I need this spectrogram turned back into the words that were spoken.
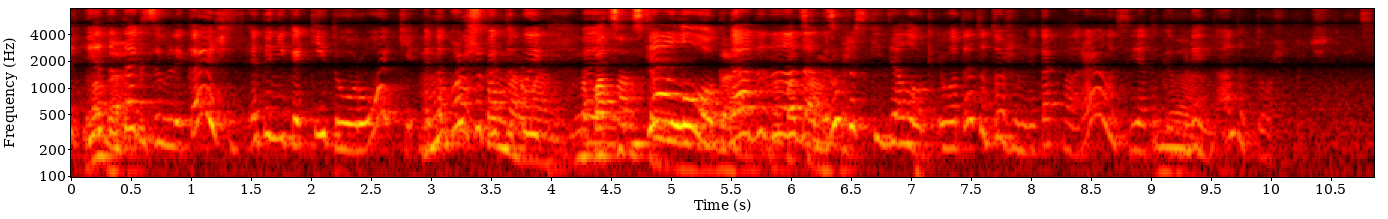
и Ну это да. так завлекаешь, это не какие-то уроки, это Ну, больше как такой э, диалог, да, да, да, да, дружеский диалог. И вот это тоже мне так понравилось, и я такая, Да. блин, надо тоже почитать,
